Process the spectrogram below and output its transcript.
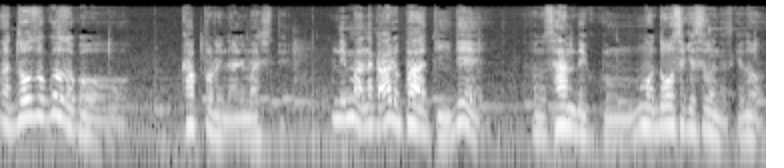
まあ、どうぞこうぞこうカップルになりましてでまあなんかあるパーティーでその300君も同席するんですけど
